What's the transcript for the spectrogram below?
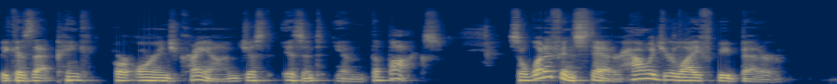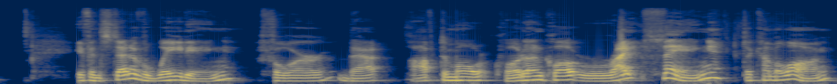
because that pink or orange crayon just isn't in the box. So, what if instead, or how would your life be better if instead of waiting for that optimal, quote unquote, right thing to come along,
